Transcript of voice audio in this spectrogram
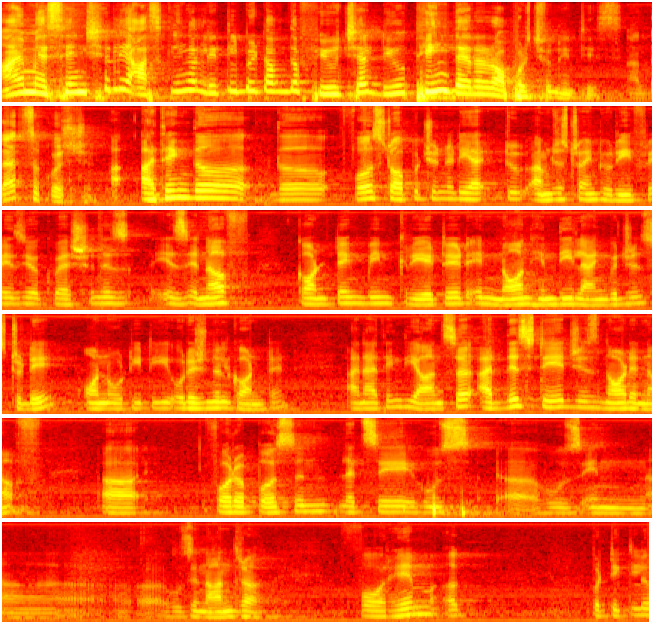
I'm essentially asking a little bit of the future. Do you think there are opportunities? Uh, that's the question. I- I think the, the first opportunity, I- to, I'm just trying to rephrase your question, is, is enough content being created in non-Hindi languages today on OTT, original content? And I think the answer at this stage is not enough. Uh, for a person, let's say, who's, uh, who's, in, uh, uh, who's in Andhra, for him, a particular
